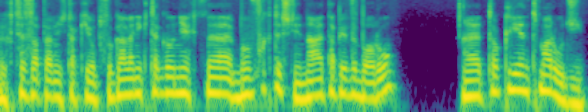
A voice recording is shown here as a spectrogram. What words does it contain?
chcę zapewnić takiej obsługi, ale nikt tego nie chce, bo faktycznie na etapie wyboru to klient marudzi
